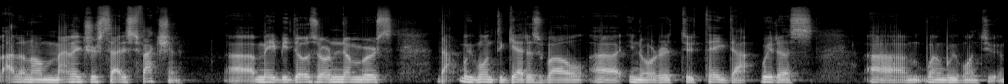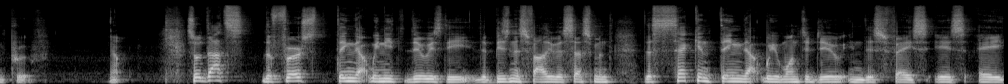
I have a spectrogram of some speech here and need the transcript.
i don't know manager satisfaction? Uh, maybe those are numbers that we want to get as well uh, in order to take that with us um, when we want to improve. Yeah. So that's the first thing that we need to do is the, the business value assessment. The second thing that we want to do in this phase is a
